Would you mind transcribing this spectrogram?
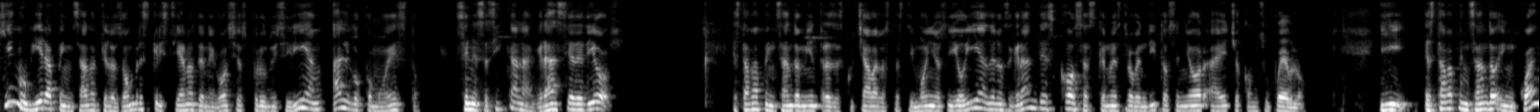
¿Quién hubiera pensado que los hombres cristianos de negocios producirían algo como esto? Se necesita la gracia de Dios. Estaba pensando mientras escuchaba los testimonios y oía de las grandes cosas que nuestro bendito Señor ha hecho con su pueblo. Y estaba pensando en cuán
